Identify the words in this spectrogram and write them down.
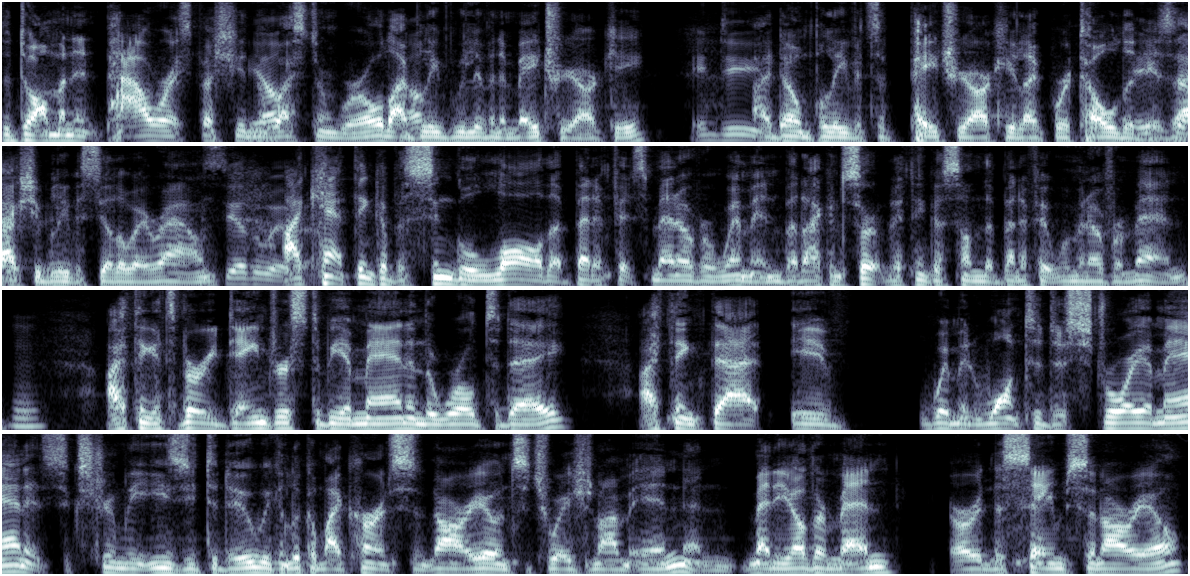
the dominant power, especially in the Western world. I believe we live in a matriarchy. Indeed. I don't believe it's a patriarchy like we're told it is. I actually believe it's the other way around. It's the other way around. I can't think of a single law that benefits men over women, but I can certainly think of some that benefit women over men. Mhm. I think it's very dangerous to be a man in the world today. I think that if women want to destroy a man, it's extremely easy to do. We can look at my current scenario and situation I'm in, and many other men are in the same scenario.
